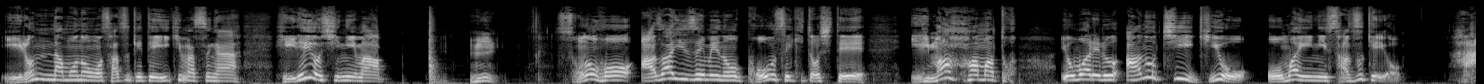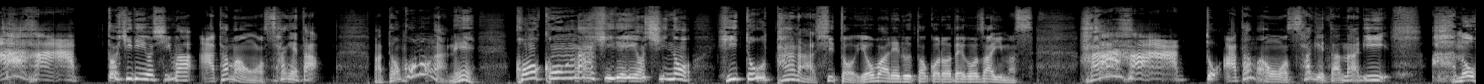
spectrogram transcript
いろんなものを授けていきますが、秀吉には、うん、その方、浅井攻めの功績として、今浜と呼ばれるあの地域をお前に授けよう。はぁはぁと秀吉は頭を下げた。まあ、ところがね、ここが秀吉の人たらしと呼ばれるところでございます。はぁはぁと頭を下げたなり、あの、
